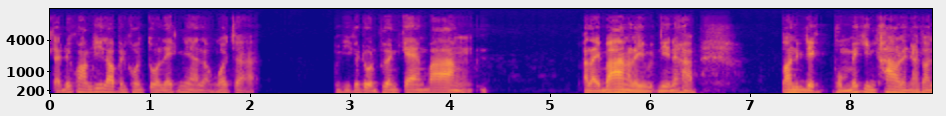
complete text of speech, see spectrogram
แต่ด้วยความที่เราเป็นคนตัวเล็กเนี่ย เราก็จะบางทีก็โดนเพื่อนแกล้งบ้าง อะไรบ้างอะไรแบบนี้นะครับ ตอนเด็กๆผมไม่กินข้าวเลยนะ ตอน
